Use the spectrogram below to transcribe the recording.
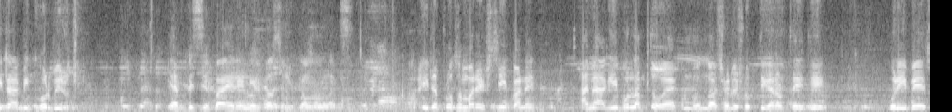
এটা আমি ঘোর বিরোধী। এফডিসি বাইরে নির্বাচন কেমন লাগছে? এটা প্রথমবার এসেছি মানে আমি আগেই বললাম তো এখন বন্ধু আসলে সত্যিকার অর্থে যে পরিবেশ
